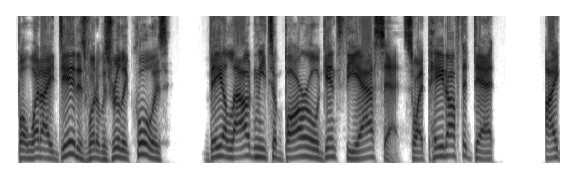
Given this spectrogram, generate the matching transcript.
But what I did is what it was really cool is they allowed me to borrow against the asset. So I paid off the debt. I,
